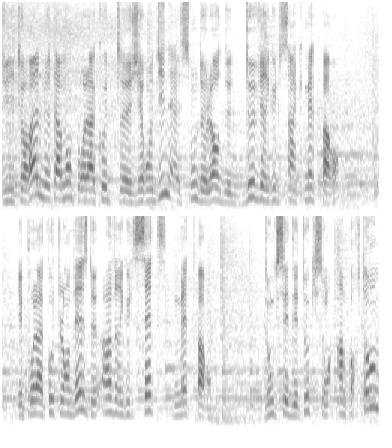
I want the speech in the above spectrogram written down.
du littoral, notamment pour la côte girondine, elles sont de l'ordre de 2,5 mètres par an et pour la côte landaise de 1,7 mètres par an. Donc c'est des taux qui sont importants.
